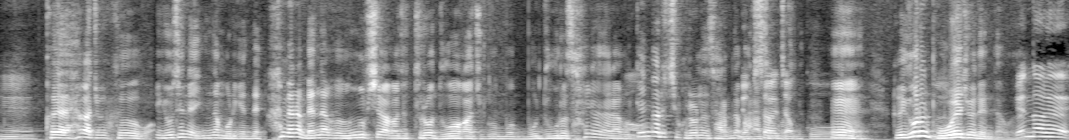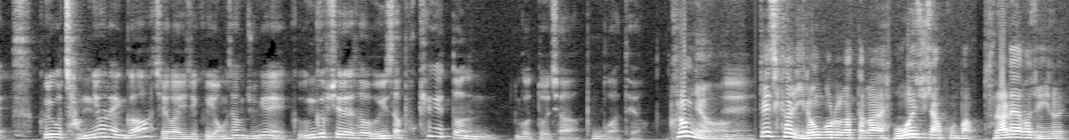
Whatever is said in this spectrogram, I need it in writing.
예. 그래 해가지고 그 요새는 있나 모르겠는데 하면은 맨날 그 응급실 와가지고 들어 누워가지고 뭐, 뭐 누구를 살려내라고 어. 깽가리치고 그러는 사람들 멱살 많았었거든요. 잡고. 예, 그 이거는 보호해줘야 된다고요. 옛날에 그리고 작년엔가 제가 이제 그 영상 중에 그 응급실에서 의사 폭행했던 것도 제가 본 것 같아요. 그럼요. 네. 피지컬 이런 거를 갖다가 보호해주지 않고 막 불안해가지고 이런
